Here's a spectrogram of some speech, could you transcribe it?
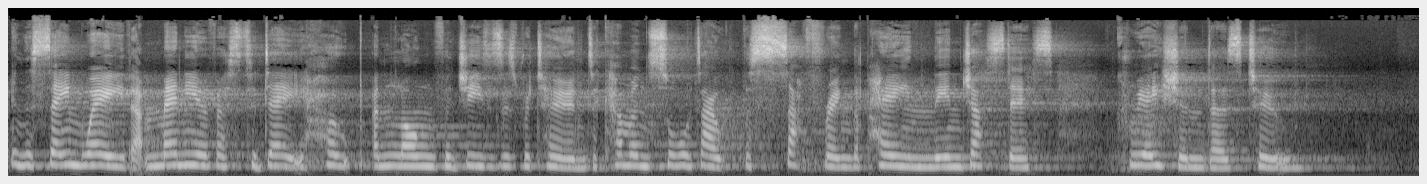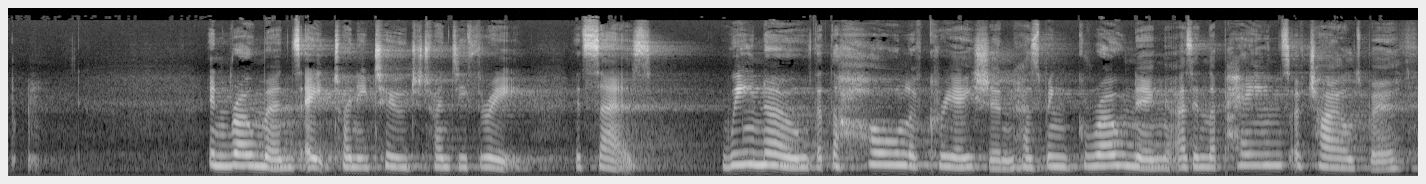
In the same way that many of us today hope and long for Jesus' return to come and sort out the suffering, the pain, the injustice, creation does too. In Romans 8:22 to 23, it says, "We know that the whole of creation has been groaning as in the pains of childbirth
